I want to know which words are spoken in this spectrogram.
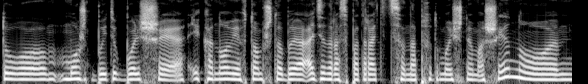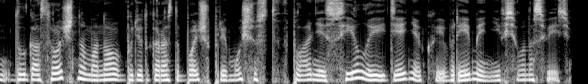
то может быть больше экономии в том, чтобы один раз потратиться на посудомоечную машину, в долгосрочном оно будет гораздо больше преимуществ в плане сил и денег, и времени, и всего на свете.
